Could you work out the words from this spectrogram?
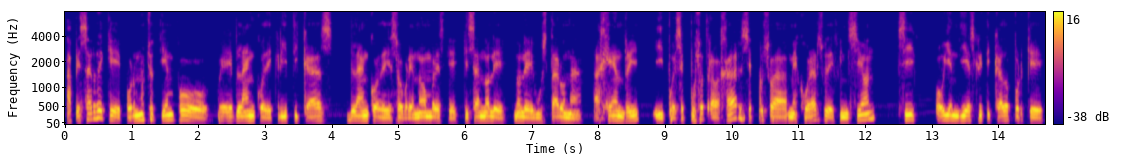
a pesar de que por mucho tiempo fue blanco de críticas, blanco de sobrenombres que quizá no le, no le gustaron a, Henry, y pues se puso a trabajar, se puso a mejorar su definición. Sí, hoy en día es criticado porque,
